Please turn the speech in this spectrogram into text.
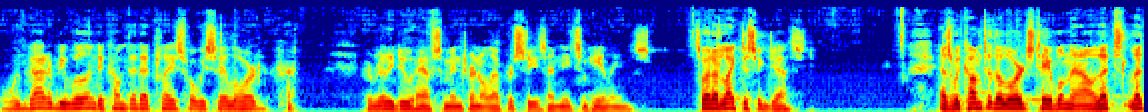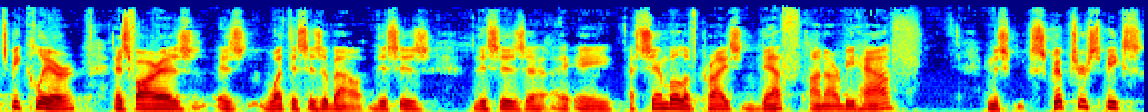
We've got to be willing to come to that place where we say, Lord, I really do have some internal leprosies. I need some healings. So what I'd like to suggest, as we come to the Lord's table now, let's, let's be clear as far as, as what this is about. This is, this is a, a, a symbol of Christ's death on our behalf. And the scripture speaks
